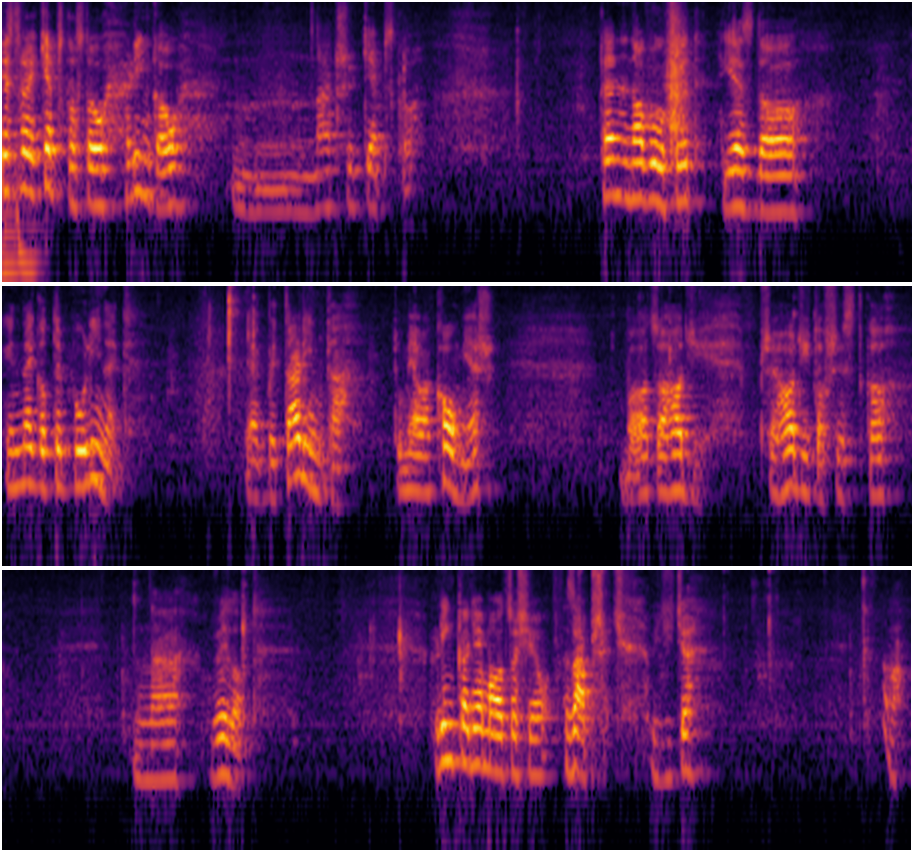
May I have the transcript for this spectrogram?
Jest trochę kiepsko z tą linką. Mm, Znaczy kiepsko. Ten nowy uchwyt jest do innego typu linek. Jakby ta linka tu miała kołmierz, bo o co chodzi? Przechodzi to wszystko na wylot. Linka nie ma o co się zaprzeć. Widzicie? O.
